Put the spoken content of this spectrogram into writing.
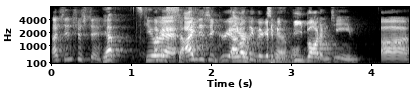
That's interesting. Yep. Steelers. Okay, suck. I disagree. I don't think they're going to be the bottom team. Uh,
